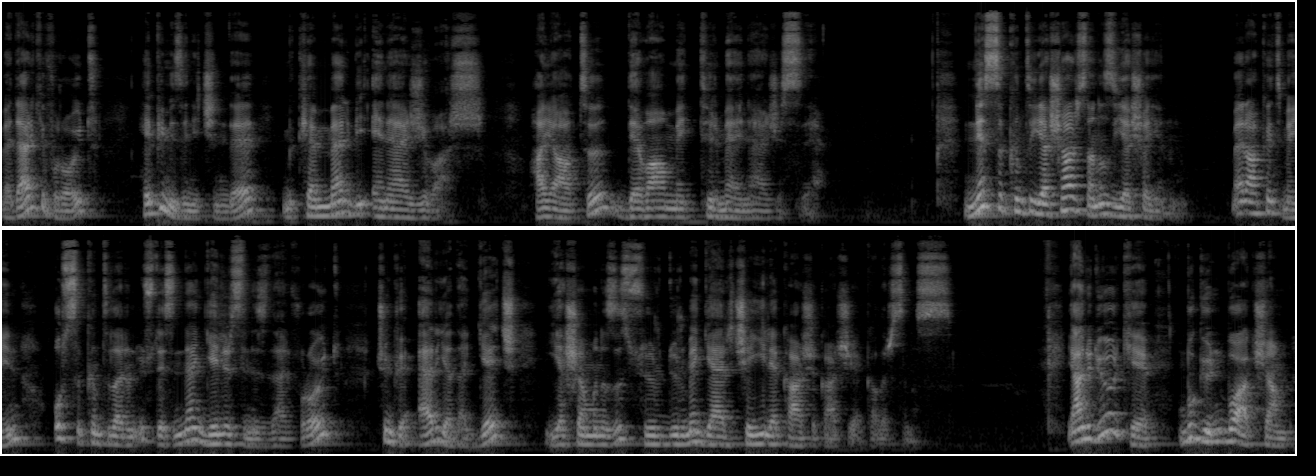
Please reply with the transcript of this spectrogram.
Ve der ki Freud, hepimizin içinde mükemmel bir enerji var. Hayatı devam ettirme enerjisi. Ne sıkıntı yaşarsanız yaşayın. Merak etmeyin o sıkıntıların üstesinden gelirsiniz der Freud. Çünkü er ya da geç yaşamınızı sürdürme gerçeğiyle karşı karşıya kalırsınız. Yani diyor ki bugün bu akşam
